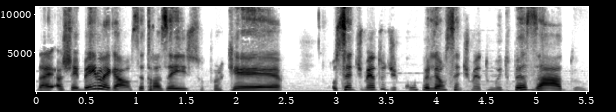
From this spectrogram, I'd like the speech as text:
Né? Achei bem legal você trazer isso, porque o sentimento de culpa ele é um sentimento muito pesado.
